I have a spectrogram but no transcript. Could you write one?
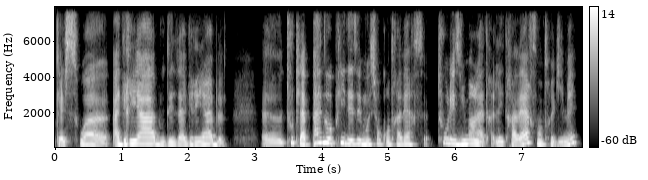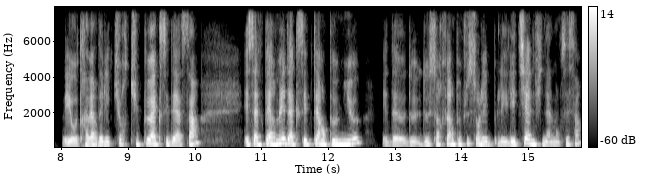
qu'elles soient agréables ou désagréables, euh, toute la panoplie des émotions qu'on traverse, tous les humains les traversent, entre guillemets, et au travers des lectures, tu peux accéder à ça. Et ça te permet d'accepter un peu mieux et de, surfer un peu plus sur les, tiennes, finalement, c'est ça?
